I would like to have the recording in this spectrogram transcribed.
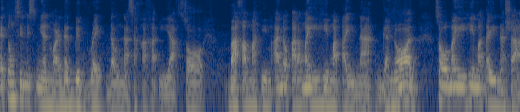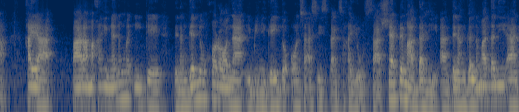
etong si Miss Myanmar nagbe-breakdown na sa kakaiyak. So, baka mahim, ano, parang mahihimatay na. Ganon. So, mahihimatay na siya. Kaya, para makahinga ng maigi, tinanggal yung corona, ibinigay doon sa assistant sa yung sa, syempre madalian, tinanggal na madalian,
